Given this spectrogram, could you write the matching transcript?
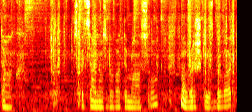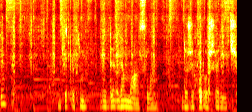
Так. Спеціально збивати масло. Ну, вершки збивати. Яке потім буде для масла. Дуже хороша річ.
